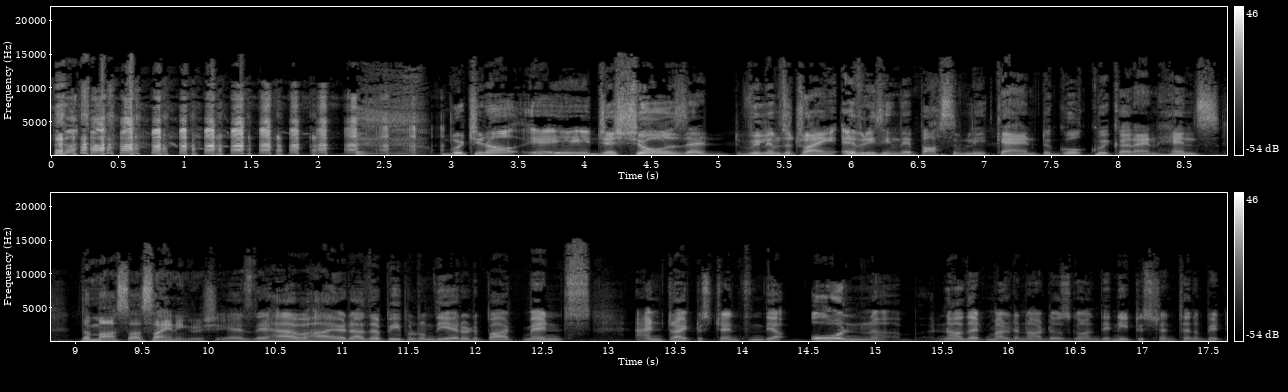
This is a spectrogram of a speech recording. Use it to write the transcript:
But you know, it, it just shows that Williams are trying everything they possibly can to go quicker, and hence the Massa signing, Rishi. yes, they have hired other people from the aero departments and try to strengthen their own. Uh, now that Maldonado's gone, they need to strengthen a bit.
